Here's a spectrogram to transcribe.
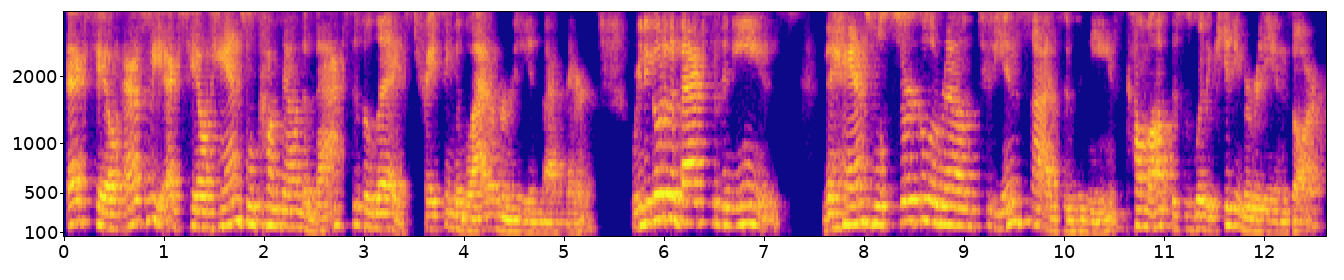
Exhale, as we exhale, hands will come down the backs of the legs, tracing the bladder meridian back there. We're going to go to the backs of the knees. The hands will circle around to the insides of the knees, come up. This is where the kidney meridians are.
